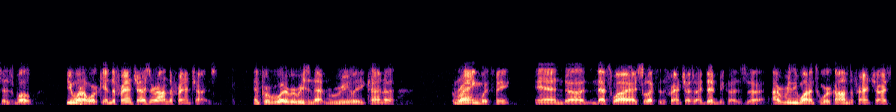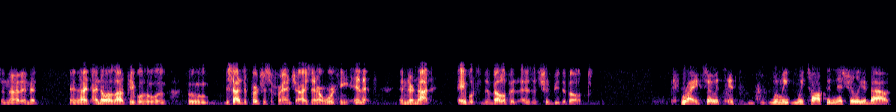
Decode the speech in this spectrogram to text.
says, "Well, you want to work in the franchise or on the franchise?" And for whatever reason, that really kind of rang with me and uh, that's why I selected the franchise I did because uh, I really wanted to work on the franchise and not in it. And I, I know a lot of people who who decided to purchase a franchise and are working in it, and they're not able to develop it as it should be developed. Right. So it's it's when we we talked initially about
